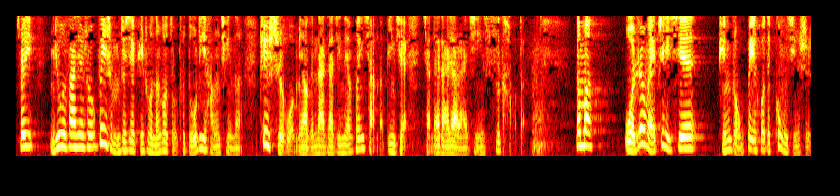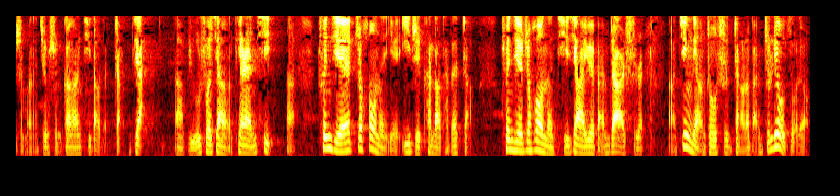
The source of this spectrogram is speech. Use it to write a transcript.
所以你就会发现说，为什么这些品种能够走出独立行情呢？这是我们要跟大家今天分享的，并且想带大家来进行思考的。那么，我认为这些品种背后的共性是什么呢？就是刚刚提到的涨价啊，比如说像天然气啊，春节之后呢，也一直看到它在涨。春节之后呢，提价约百分之二十啊，近两周是涨了百分之六左右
